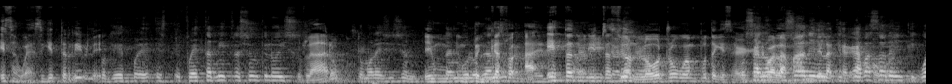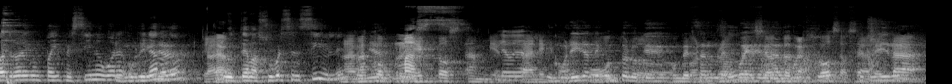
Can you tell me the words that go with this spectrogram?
Esa weá sí que es terrible. Porque después, es- fue esta administración que lo hizo. Claro. Tomó la decisión. Es un, un pencazo a esta administración. Lo otro, weón, puta, que se O haga sea, cargo no a la pasó man ni de las 20 no cagadas. pasó po, weón. 24 horas en un país vecino Moreira, opinando. claro. Un tema súper sensible. Además con Más. proyectos ambientales. Y Moreira te contó lo que conversaron con después en el de otras cosas. O sea, que le tuvieron. está,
